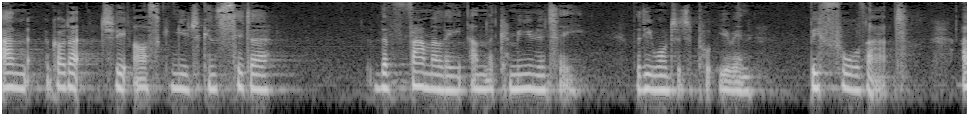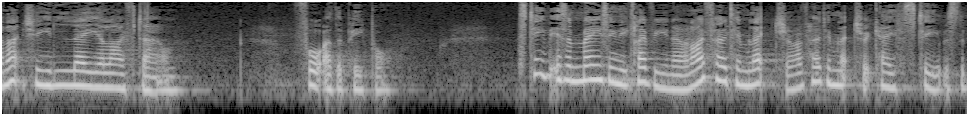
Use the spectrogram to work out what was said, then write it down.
And God actually asking you to consider the family and the community that He wanted to put you in before that and actually lay your life down for other people. Steve is amazingly clever, you know, and I've heard him lecture. I've heard him lecture at KST. It was the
